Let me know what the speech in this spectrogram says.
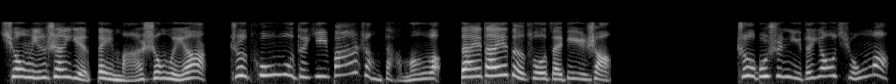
秋明山也被麻生为二这突兀的一巴掌打懵了，呆呆的坐在地上。这不是你的要求吗？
